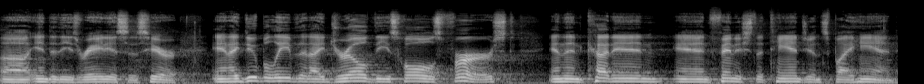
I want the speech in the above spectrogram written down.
uh, into these radiuses here. And I do believe that I drilled these holes first and then cut in and finish the tangents by hand.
